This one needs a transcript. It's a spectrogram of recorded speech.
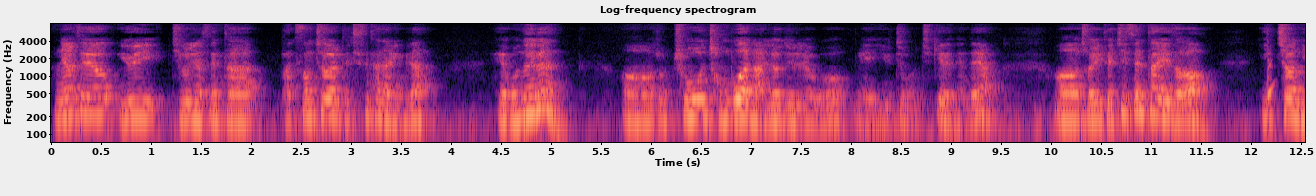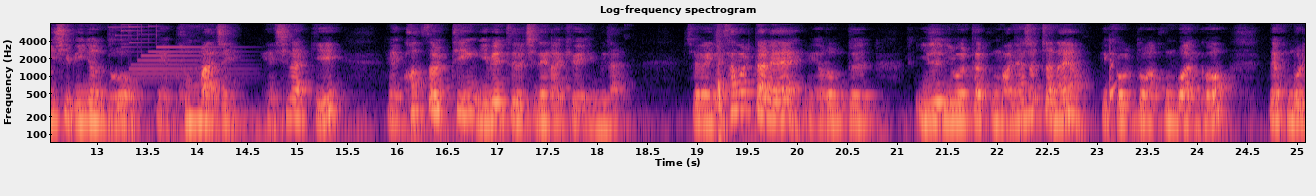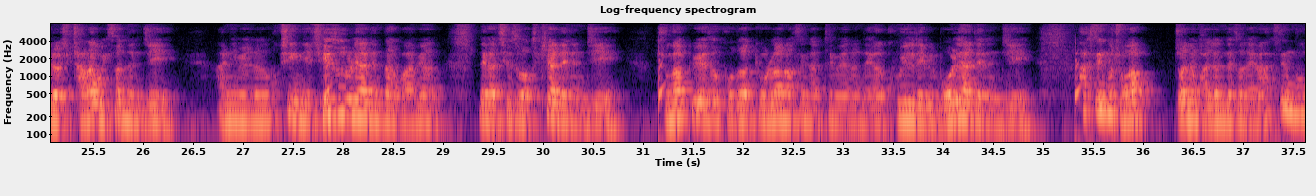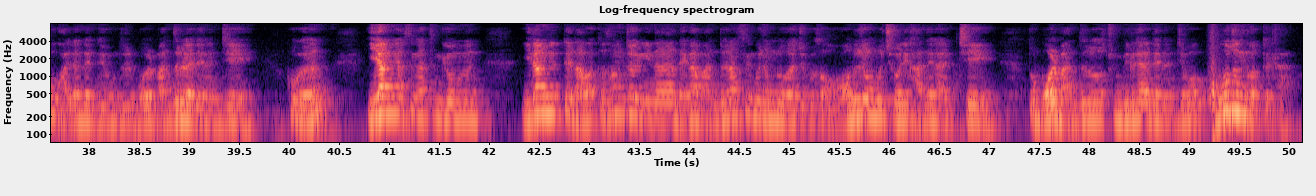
안녕하세요. UA 진로진학센터 박성철 대치센터장입니다. 예, 오늘은 어, 좀 좋은 정보 하나 알려드리려고 예, 이 유튜브 찍게 됐는데요. 어, 저희 대치센터에서 2022년도 예, 봄맞이 예, 신학기 예, 컨설팅 이벤트를 진행할 계획입니다. 저희가 이제 3월달에 여러분들 1, 2월달 공부 많이 하셨잖아요. 예, 겨울 동안 공부한 거, 내 공부를 열심히 잘하고 있었는지, 아니면은 혹시 이제 재수를 해야 된다고 하면 내가 재수를 어떻게 해야 되는지 중학교에서 고등학교 올라온 학생 같으면은 내가 고1 대비 뭘 해야 되는지 학생부 종합 전형 관련돼서 내가 학생부 관련된 내용들을 뭘 만들어야 되는지 혹은 2학년 학생 같은 경우는 1학년 때 나왔던 성적이나 내가 만든 학생부 정도 가지고서 어느 정도 지원이 가능할지 또 뭘 만들어 준비를 해야 되는지 뭐 모든 것들 다.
